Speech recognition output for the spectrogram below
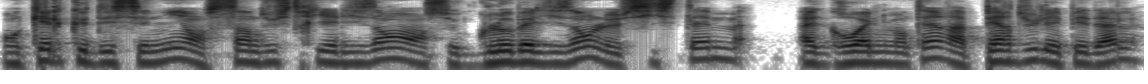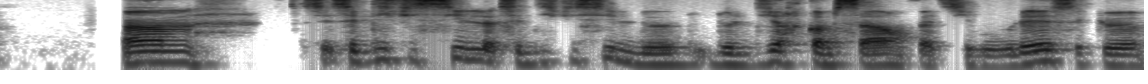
En quelques décennies, en s'industrialisant, en se globalisant, le système agroalimentaire a perdu les pédales? Euh, C'est difficile, c'est difficile de, le dire comme ça, en fait, si vous voulez. C'est que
